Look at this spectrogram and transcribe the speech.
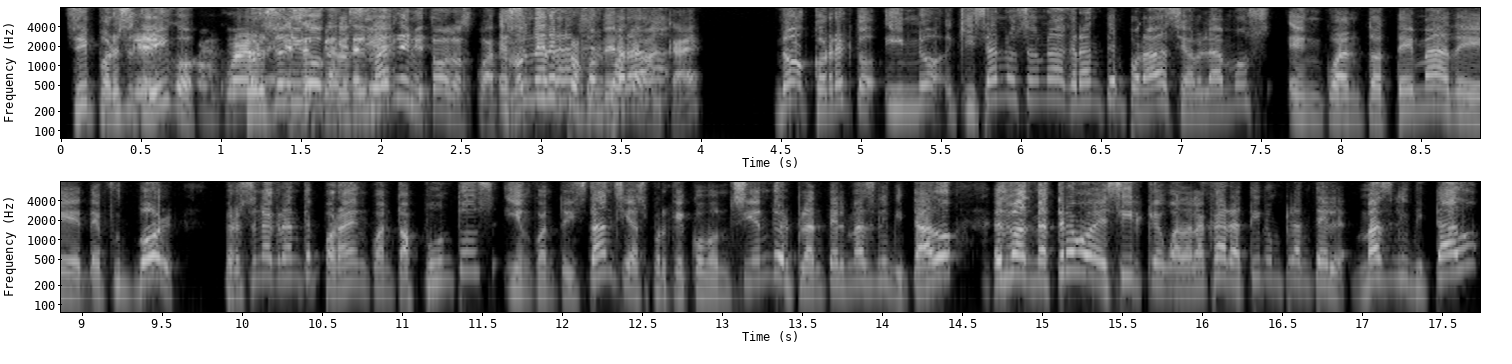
Sí, por eso Sí, te digo. concuerdo. Por eso Es el digo que plantel sí, más limitado de los cuatro. es No una tiene profundidad de banca, ¿eh? No, correcto. Y no, quizá no sea una gran temporada si hablamos en cuanto a tema de, de fútbol, pero es una gran temporada en cuanto a puntos y en cuanto a instancias, porque como siendo el plantel más limitado, es más, me atrevo a decir que Guadalajara tiene un plantel más limitado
